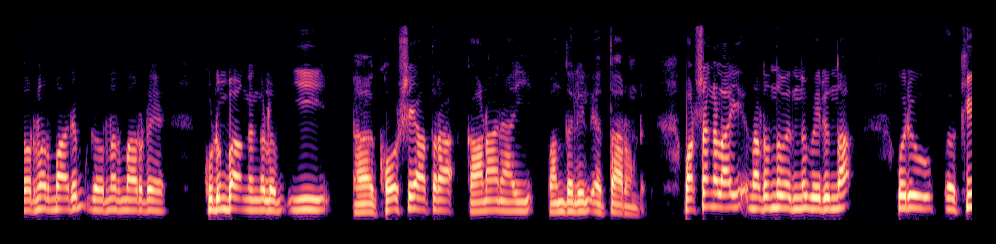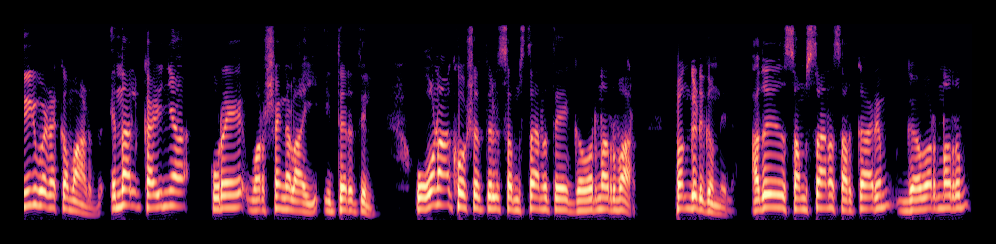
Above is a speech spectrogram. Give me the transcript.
ഗവർണർമാരും ഗവർണർമാരുടെ കുടുംബാംഗങ്ങളും ഈ ഘോഷയാത്ര കാണാനായി പന്തലിൽ എത്താറുണ്ട്. വർഷങ്ങളായി നടന്നു വന്നു വരുന്ന ഒരു കീഴ്വഴക്കമാണിത്. എന്നാൽ കഴിഞ്ഞ കുറേ വർഷങ്ങളായി ഇത്തരത്തിൽ ഓണാഘോഷത്തിൽ സംസ്ഥാനത്തെ ഗവർണർമാർ പങ്കെടുക്കുന്നില്ല. അത് സംസ്ഥാന സർക്കാരും ഗവർണറും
